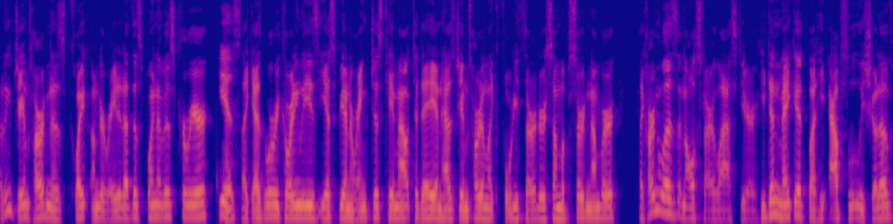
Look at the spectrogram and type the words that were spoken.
I think James Harden is quite underrated at this point of his career. He is. Like, as we're recording these, ESPN rank just came out today and has James Harden like 43rd or some absurd number. Like, Harden was an all star last year. He didn't make it, but he absolutely should have.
